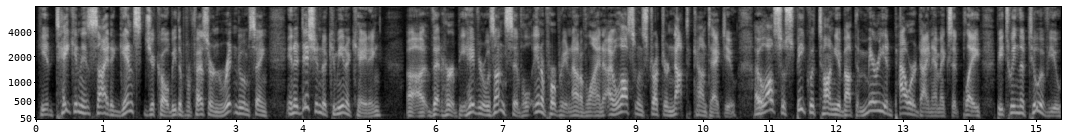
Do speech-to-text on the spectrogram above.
he had taken his side against Jacobi, the professor, and written to him saying, in addition to communicating uh, that her behavior was uncivil, inappropriate, and out of line. I will also instruct her not to contact you. I will also speak with Tonja about the myriad power dynamics at play between the two of you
